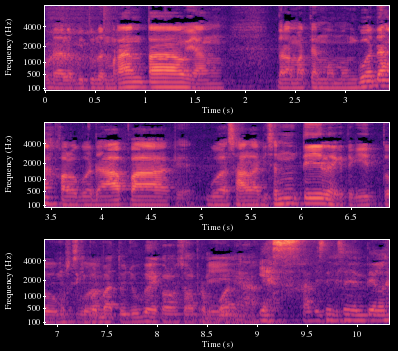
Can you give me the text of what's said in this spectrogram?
udah lebih duluan merantau, yang dalam artian ngomong gue dah kalau gue ada apa kayak gue salah disentil ya gitu-gitu. Maksud meskipun gue batu juga ya kalau soal perempuan Iya. ya. Yes, habis ini bisa nyentil.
